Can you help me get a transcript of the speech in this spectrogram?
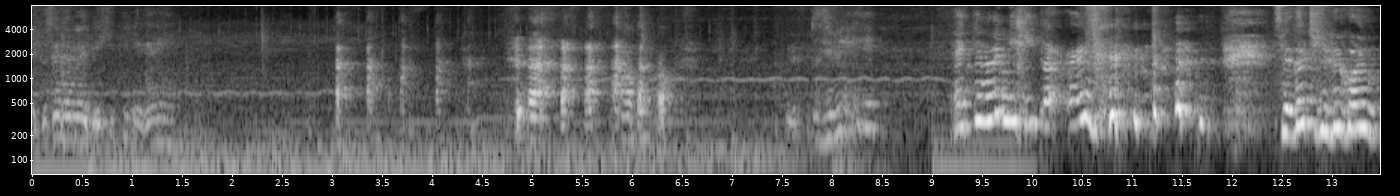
entonces era la viejita y llega ahí. Ahí te va, mijito. Se agacha y el Gregorio,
